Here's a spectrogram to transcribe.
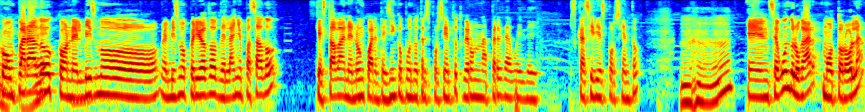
Comparado con el mismo, el mismo periodo del año pasado, que estaban en un 45.3%, tuvieron una pérdida, güey, de pues, casi 10%. En segundo lugar, Motorola,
